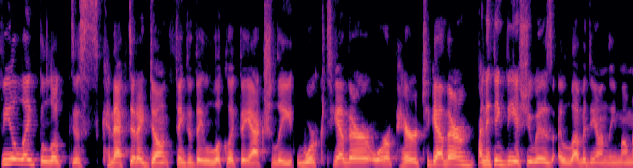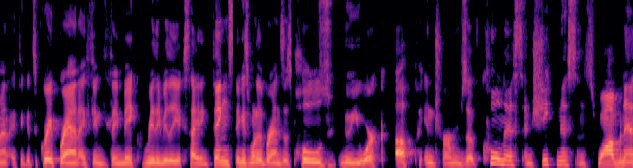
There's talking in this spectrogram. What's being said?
feel like the look disconnected. I don't think that they look like they actually work together or are paired together. And I think the issue is I love a Dion Lee moment. I think it's a great brand. I think that they make really, really exciting things. I think it's one of the brands that pulls New York up in terms of coolness and chicness and suaveness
